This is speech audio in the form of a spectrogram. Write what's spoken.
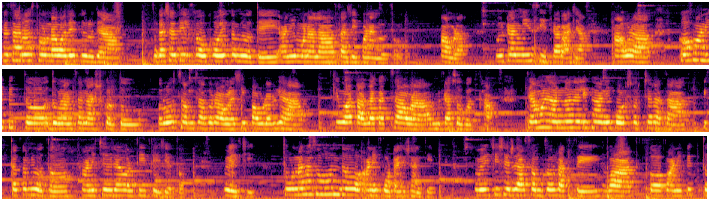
त्याचा रस तोंडामध्ये फिरू द्या. घशातील खवखवही कमी होते आणि मनाला ताजेपणा मिळतो. आवळा. व्हिटॅमिन सीचा राजा. आवळा कफ आणि पित्त दोनांचा नाश करतो. रोज चमचाभर आवळ्याची पावडर घ्या किंवा ताजा कच्चा आवळा मिठासोबत खा. त्यामुळे अन्ननलिका आणि पोट स्वच्छ राहतात. पित्त कमी होतं आणि चेहऱ्यावरती तेज येतं. वेलची. तोंडाचा सुगंध आणि पोटाची शांती. वेलची शरीरात समतोल राखते वात कप आणि पित्त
